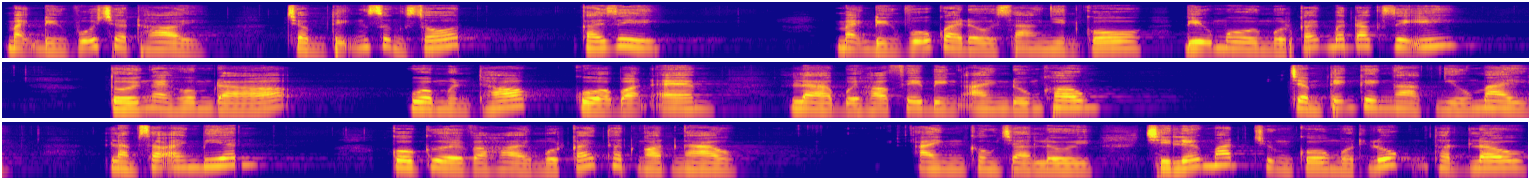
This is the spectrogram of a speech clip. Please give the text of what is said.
Mạnh Đình Vũ chợt hỏi, trầm tĩnh sừng sốt. Cái gì? Mạnh Đình Vũ quay đầu sang nhìn cô, bĩu môi một cách bất đắc dĩ. Tối ngày hôm đó, Woman Talk của bọn em là buổi họp phê bình anh đúng không? Trầm tĩnh kinh ngạc nhíu mày. Làm sao anh biết? Cô cười và hỏi một cách thật ngọt ngào. Anh không trả lời, chỉ liếc mắt chừng cô một lúc thật lâu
